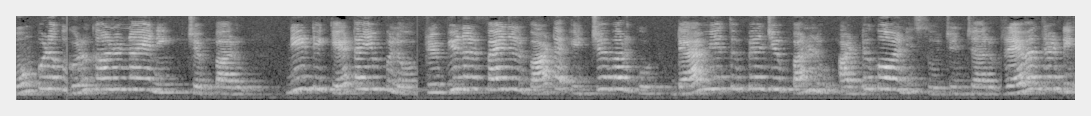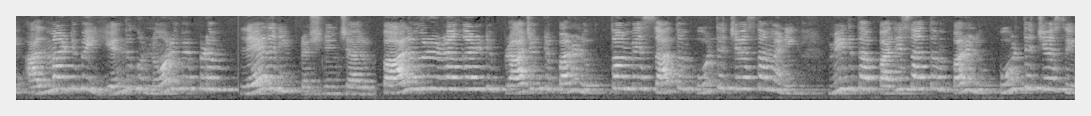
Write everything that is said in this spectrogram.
ముంపులకు గురి కానున్నాయని చెప్పారు. నీటి కేటాయింపులో ట్రిబ్యునల్ ఫైనల్ వాటా ఇచ్చే వరకు డ్యామ్ ఎత్తు పెంచే పనులు అడ్డుకోవాలని సూచించారు. రేవంత్ రెడ్డి అల్మాటిపై ఎందుకు నోరు విప్పడం లేదని ప్రశ్నించారు. పాలమూరు రంగారెడ్డి ప్రాజెక్టు పనులు తొంభై శాతం పూర్తి చేస్తామని మిగతా పది శాతం పనులు పూర్తి చేసి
